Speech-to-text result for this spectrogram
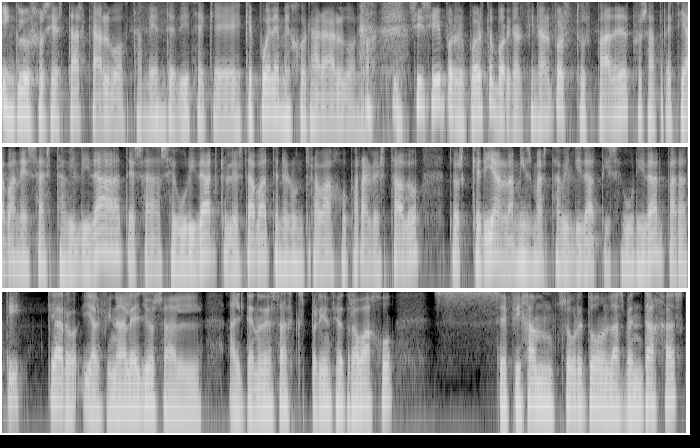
Incluso si estás calvo, también te dice que, que puede mejorar algo, ¿no? Sí, sí, por supuesto, porque al final pues tus padres pues apreciaban esa estabilidad, esa seguridad que les daba tener un trabajo para el Estado, entonces querían la misma estabilidad y seguridad para ti. Claro, y al final ellos al, al tener esa experiencia de trabajo se fijan sobre todo en las ventajas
